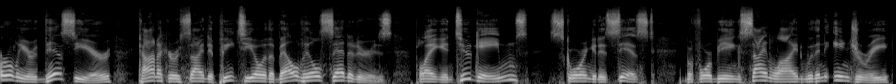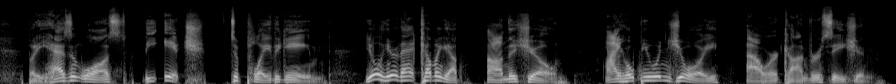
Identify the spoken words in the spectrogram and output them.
Earlier this year, Conacher signed a PTO with the Belleville Senators, playing in two games, scoring an assist, before being sidelined with an injury, but he hasn't lost the itch to play the game. You'll hear that coming up on the show. I hope you enjoy our conversation.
